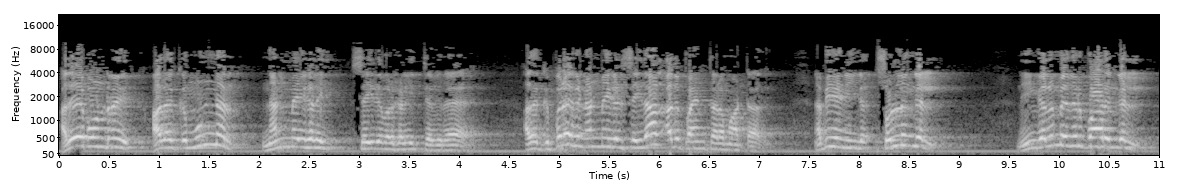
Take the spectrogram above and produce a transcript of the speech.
அதே போன்று அதற்கு முன்னர் நன்மைகளை செய்தவர்களை தவிர. அதற்கு பிறகு நன்மைகள் செய்தால் அது பயன் தர மாட்டாது நபியை நீங்கள் சொல்லுங்கள். நீங்களும் எதிர்பாருங்கள்.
